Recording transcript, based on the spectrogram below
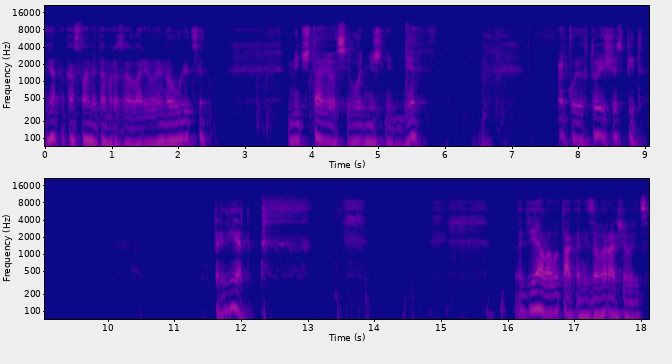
Я пока с вами там разговариваю на улице. Мечтаю о сегодняшнем дне. А кое-кто еще спит. Привет. Одеяло вот так они заворачиваются.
